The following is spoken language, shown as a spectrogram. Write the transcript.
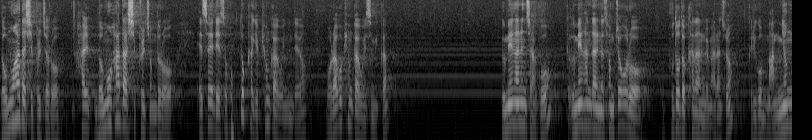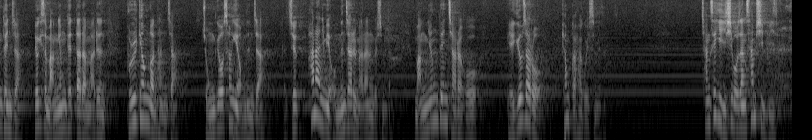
너무하다 싶을 정도로 할, 너무하다 싶을 정도로 에서에 대해서 혹독하게 평가하고 있는데요. 뭐라고 평가하고 있습니까? 음행하는 자고 그 음행한다는 건 성적으로 부도덕하다는 걸 말하죠. 그리고 망령된 자 여기서 망령됐다란 말은 불경건한 자, 종교성이 없는 자, 즉 하나님이 없는 자를 말하는 것입니다. 망령된 자라고 배교자로 평가하고 있습니다. 창세기 25장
